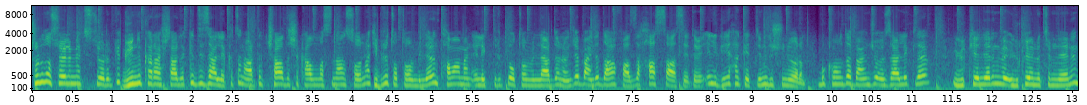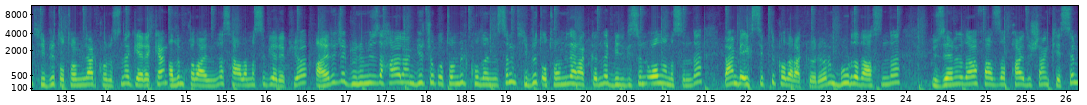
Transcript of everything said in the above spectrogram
Şunu da söylemek istiyorum ki günlük araçlardaki dizel yakıtın artık çağ dışı kalmasından sonra hibrit otomobillerin tamamen elektrikli otomobillerden önce bence daha fazla hassasiyeti ve ilgiyi hak ettiğini düşünüyorum. Bu konuda bence özellikle ülkelerin ve ülke yönetimlerinin hibrit otomobiller konusunda gereken alım kolaylığını da sağlaması gerekiyor. Ayrıca günümüzde halen birçok otomobil kullanıcısının hibrit otomobiller hakkında bilgisinin olmamasında ben bir eksiklik olarak görüyorum. Burada da aslında üzerine daha fazla pay düşen kesim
